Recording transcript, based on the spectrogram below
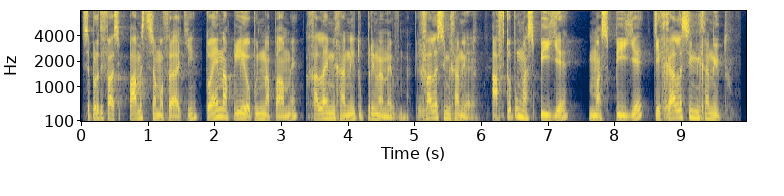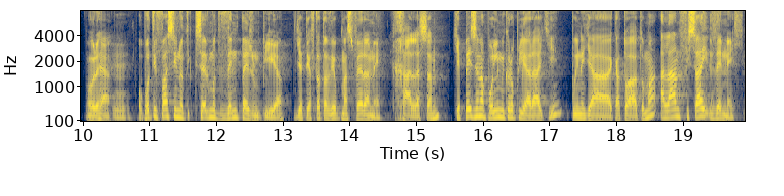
Σε πρώτη φάση, πάμε στη Σαμοθράκη. Το ένα πλοίο που είναι να πάμε, χαλάει η μηχανή του πριν ανέβουμε. Χάλασε η μηχανή Ναι. του. Αυτό που μας πήγε, μας πήγε και χάλασε η μηχανή του. Ωραία. Οπότε η φάση είναι ότι ξέρουμε ότι δεν παίζουν πλοία, γιατί αυτά τα δύο που μας φέρανε χάλασαν και παίζει ένα πολύ μικρό πλοιαράκι που είναι για 100 άτομα, αλλά αν φυσάει δεν έχει.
